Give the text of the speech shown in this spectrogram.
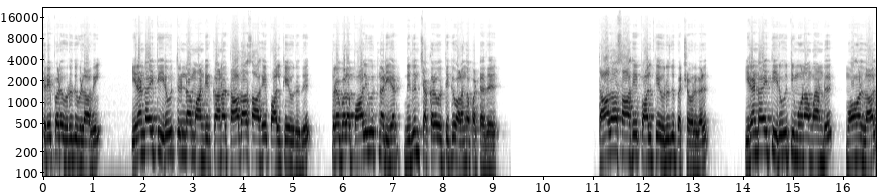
திரைப்பட விருது விழாவில் இரண்டாயிரத்தி இருபத்தி ரெண்டாம் ஆண்டிற்கான தாதா சாஹேப் பால்கே விருது பிரபல பாலிவுட் நடிகர் மிதுன் சக்கரவர்த்திக்கு வழங்கப்பட்டது. தாதா சாஹேப் பால்கே விருது பெற்றவர்கள் இரண்டாயிரத்தி இருபத்தி மூணாம் ஆண்டு மோகன்லால்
